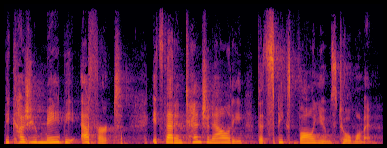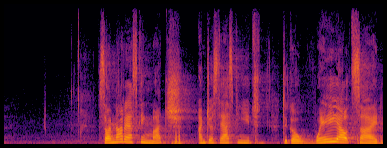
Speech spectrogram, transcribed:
because you made the effort. It's that intentionality that speaks volumes to a woman. So I'm not asking much, I'm just asking you to to go way outside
